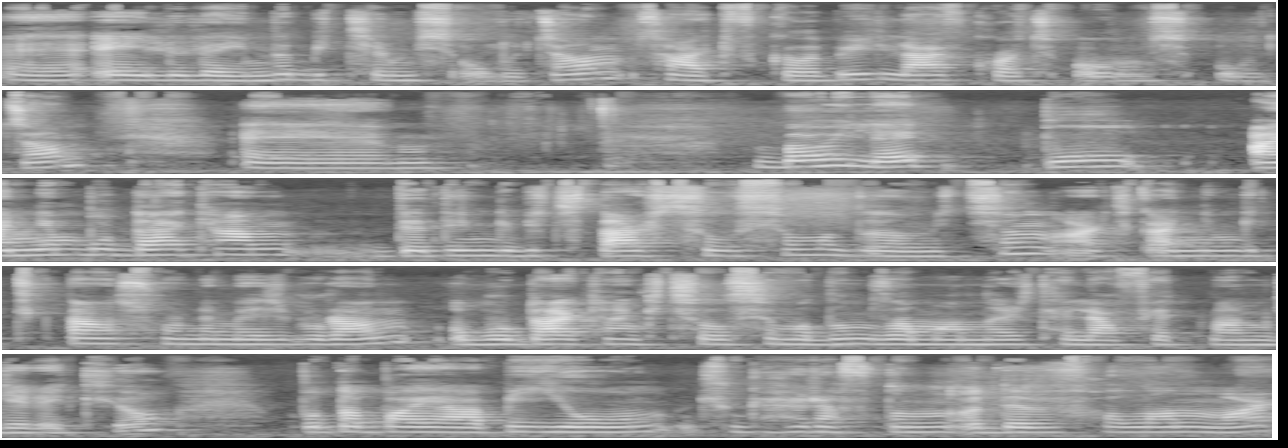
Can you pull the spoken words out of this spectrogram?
Ee, Eylül ayında bitirmiş olacağım. Sertifikalı bir life coach olmuş olacağım. Ee, böyle bu annem buradayken dediğim gibi hiç ders çalışamadığım için artık annem gittikten sonra mecburen o buradaykenki çalışamadığım zamanları telafi etmem gerekiyor. Bu da bayağı bir yoğun çünkü her haftanın ödevi falan var.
